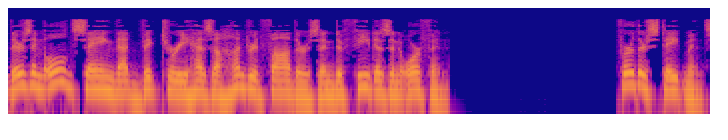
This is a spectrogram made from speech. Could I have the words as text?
"...there's an old saying that victory has a hundred fathers and defeat is an orphan Further statements,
